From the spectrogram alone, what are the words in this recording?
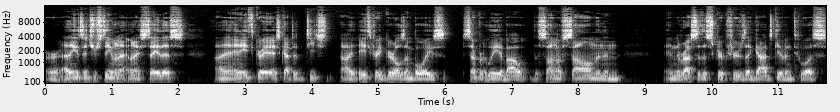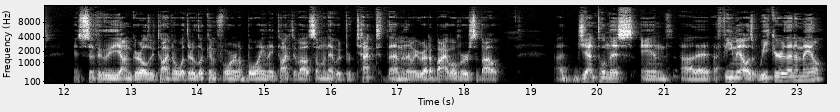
her. I think it's interesting when I, when I say this. Uh, in eighth grade, I just got to teach uh, eighth grade girls and boys separately about the Song of Solomon and and the rest of the scriptures that God's given to us. And specifically, the young girls, we talked about what they're looking for in a boy, and they talked about someone that would protect them. And then we read a Bible verse about uh, gentleness and uh, that a female is weaker than a male.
